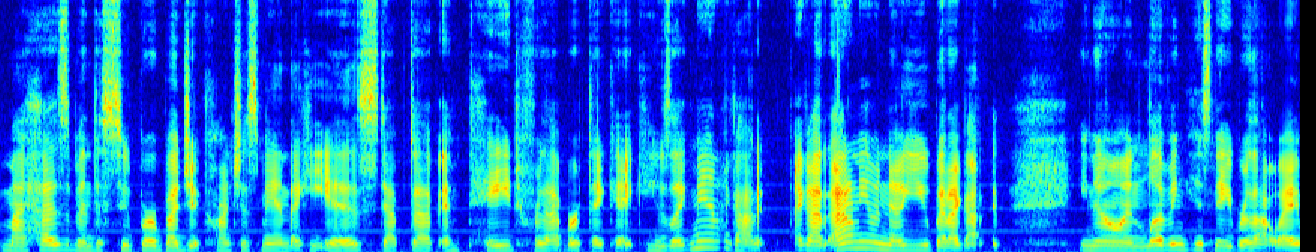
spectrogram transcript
my husband, the super budget conscious man that he is, stepped up and paid for that birthday cake. He was like, Man, I got it. I got it. I don't even know you, but I got it. You know, and loving his neighbor that way.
